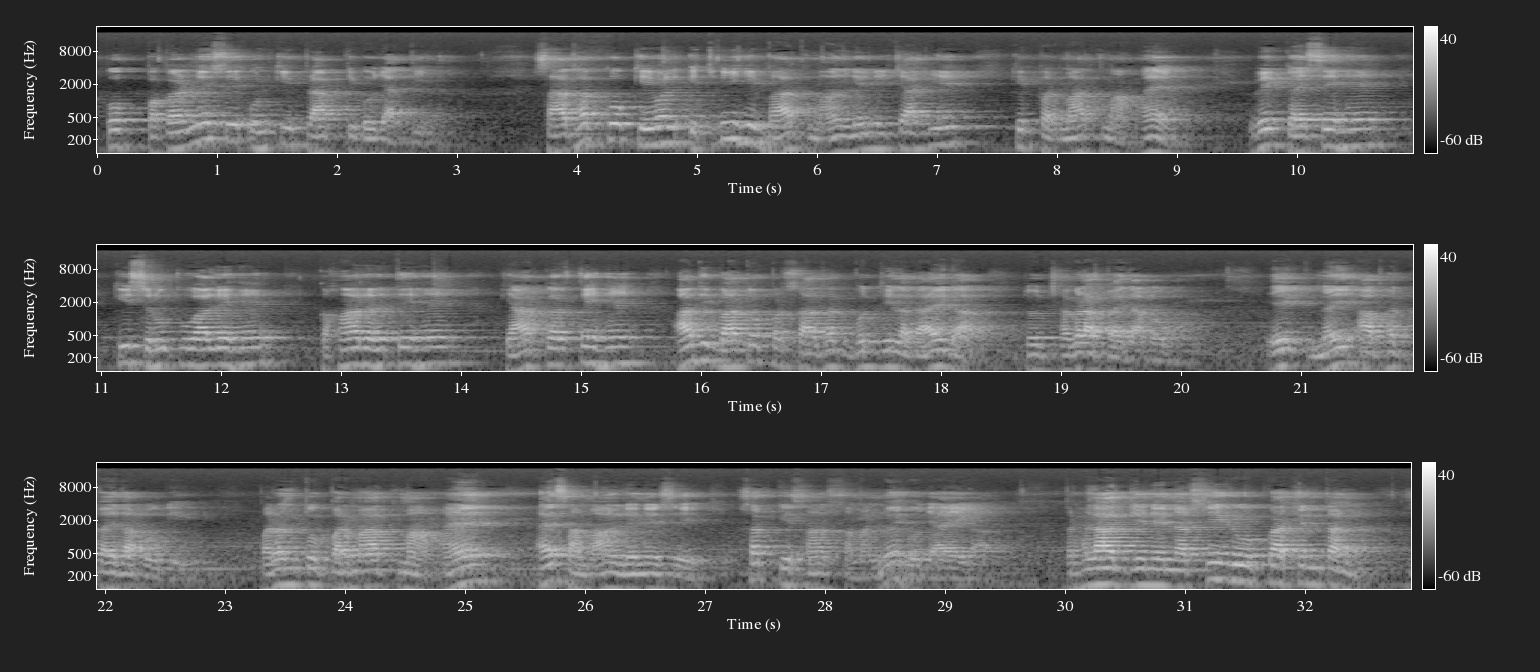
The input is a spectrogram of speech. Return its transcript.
को पकड़ने से उनकी प्राप्ति हो जाती है। साधक को केवल इतनी ही बात मान लेनी चाहिए कि परमात्मा है। वे कैसे हैं? किस रूप वाले हैं? कहाँ रहते हैं? क्या करते हैं? आदि बातों पर साधक बुद्धि लगाएगा तो झगड़ा पैदा होगा। एक नई आफत पैदा होगी। परंतु परमात्मा है, ऐसा मान लेने से सबके साथ समन्वय हो जाएगा। प्रहलाद जी ने नरसिंह रूप का चिंतन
